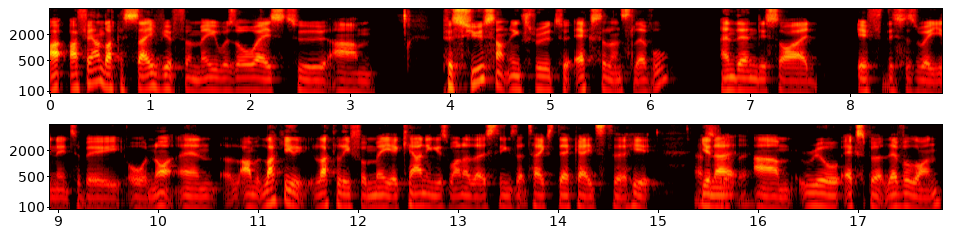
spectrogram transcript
I, I found like a savior for me was always to um, pursue something through to excellence level and then decide if this is where you need to be or not. And um, lucky, luckily for me, accounting is one of those things that takes decades to hit. Absolutely. You know, um, real expert level on.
